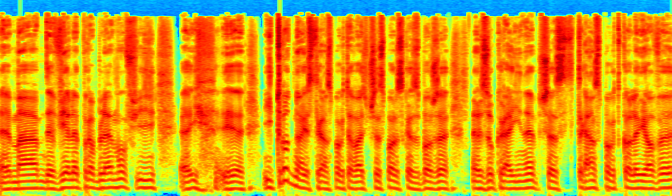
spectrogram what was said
y, ma wiele problemów i, i, i, trudno jest transportować przez Polskę zboże z Ukrainy, przez transport kolejowy,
